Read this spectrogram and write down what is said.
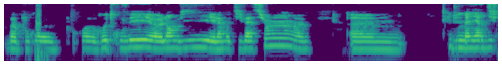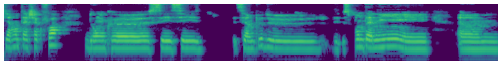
bah pour, pour retrouver l'envie et la motivation d'une manière différente à chaque fois. Donc c'est c'est un peu de, de spontané et euh,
